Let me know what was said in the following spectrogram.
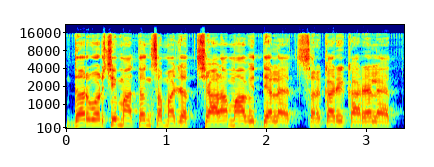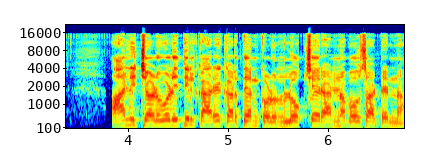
दरवर्षी मातंग समाजात शाळा महाविद्यालयात सरकारी कार्यालयात आणि चळवळीतील कार्यकर्त्यांकडून लोकशाहीर अण्णाभाऊ साठेंना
